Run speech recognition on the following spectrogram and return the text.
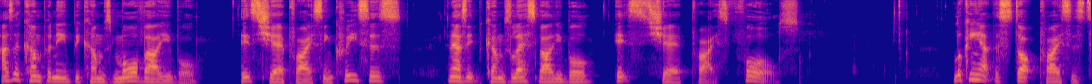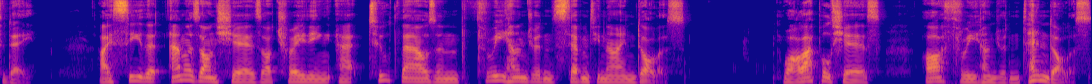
As a company becomes more valuable, its share price increases, and as it becomes less valuable, its share price falls. Looking at the stock prices today, I see that Amazon shares are trading at $2,379, while Apple shares are $310.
